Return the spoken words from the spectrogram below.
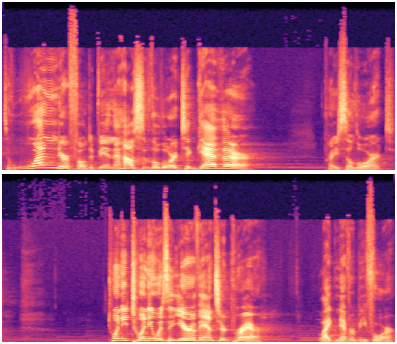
It's wonderful to be in the house of the Lord together. Praise the Lord. 2020 was a year of answered prayer like never before.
